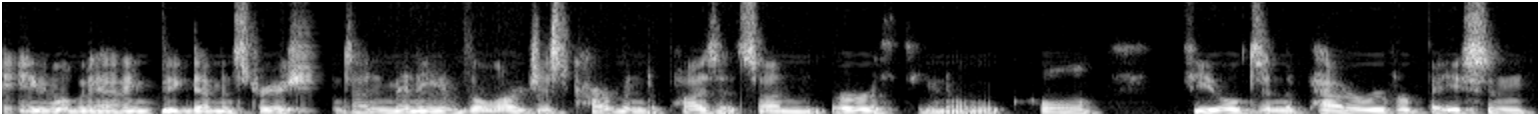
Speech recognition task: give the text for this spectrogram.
we'll be having big demonstrations on many of the largest carbon deposits on Earth, you know, coal fields in the Powder River Basin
